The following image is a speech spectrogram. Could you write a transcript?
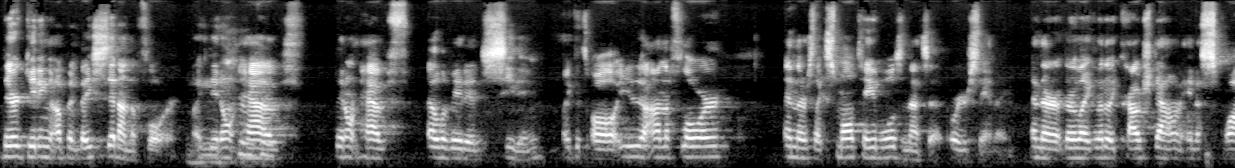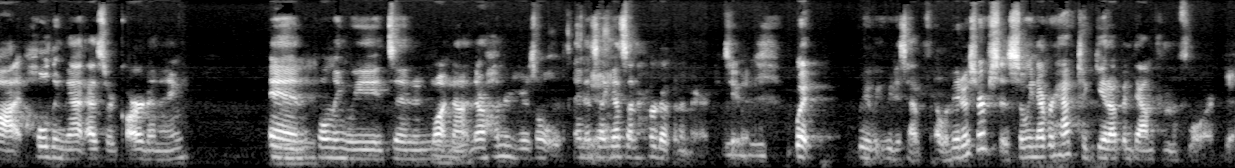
they're getting up and they sit on the floor. Like they mm. don't have they don't have elevated seating. Like it's all either on the floor and there's like small tables and that's it, or you're standing. And they're they're like literally crouched down in a squat, holding that as they're gardening and Mm. pulling weeds and, and whatnot. And they're 100 years old, and it's Yeah. like that's unheard of in America too. Mhm. But we, we just have elevator services, so we never have to get up and down from the floor. Yeah.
